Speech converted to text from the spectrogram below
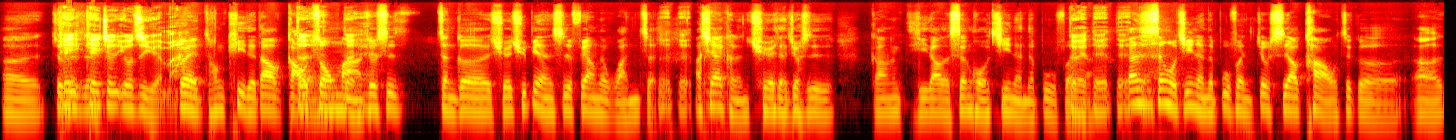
呃就是，K K 就是幼稚园嘛。对从 K 的到高中嘛，就是整个学区变成是非常的完整。对对啊，现在可能缺的就是刚刚提到的生活机能的部分了。对对对，但是生活机能的部分就是要靠这个呃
